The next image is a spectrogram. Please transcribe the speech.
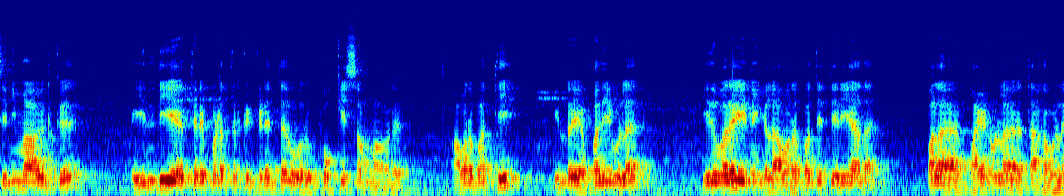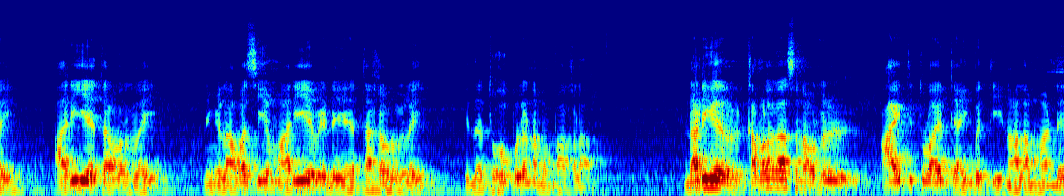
சினிமாவிற்கு இந்திய திரைப்படத்திற்கு கிடைத்த ஒரு பொக்கிஷம் அவர். அவரை பற்றி இன்றைய பதிவில் இதுவரை நீங்கள் அவரை பற்றி தெரியாத பல பயனுள்ள தகவலை அரிய தகவல்களை நீங்கள் அவசியம் அறிய வேண்டிய தகவல்களை இந்த தொகுப்பில் நம்ம பார்க்கலாம். நடிகர் கமலஹாசன் அவர்கள் ஆயிரத்தி தொள்ளாயிரத்தி ஐம்பத்தி நாலாம் ஆண்டு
